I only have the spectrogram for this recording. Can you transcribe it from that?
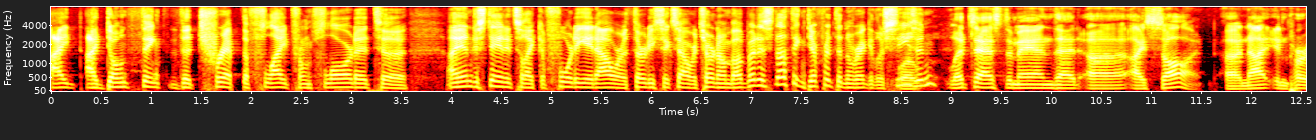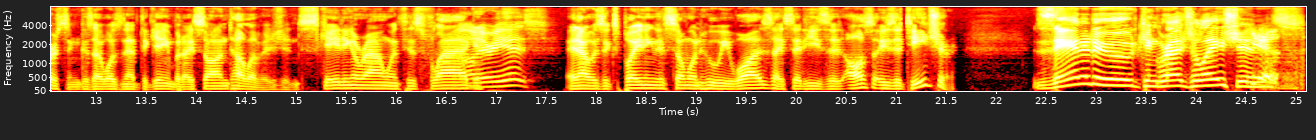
I I don't think the trip, the flight from Florida to. I understand it's like a 48 hour, 36 hour turnaround, but it's nothing different than the regular season. Well, let's ask the man that uh, I saw, uh, not in person because I wasn't at the game, but I saw on television skating around with his flag. oh, there he is. and I was explaining to someone who he was. I said he's a, also he's a teacher. Xanadu, congratulations. Yes.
